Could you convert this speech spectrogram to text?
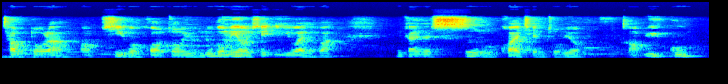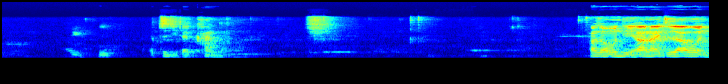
差不多啦哦，四五块左右。如果没有一些意外的话，应该在四五块钱左右，哦预估，预估，我自己在看呢。发生问题？他来自要问，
